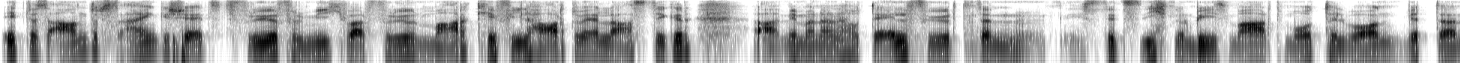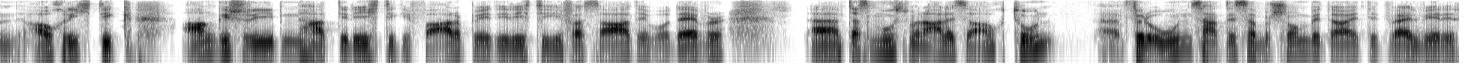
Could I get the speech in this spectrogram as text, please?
etwas anders eingeschätzt. Früher, für mich war früher Marke viel hardwarelastiger. Äh, wenn man ein Hotel führt, dann ist jetzt nicht nur Be Smart, Motel One wird dann auch richtig angeschrieben, hat die richtige Farbe, die richtige Fassade, whatever. Äh, das muss man alles auch tun. Äh, für uns hat es aber schon bedeutet, weil wir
